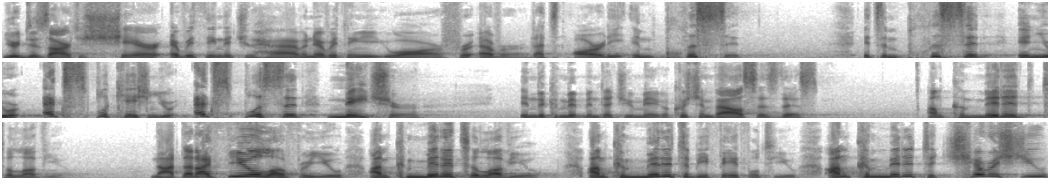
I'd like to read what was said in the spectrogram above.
your desire to share everything that you have and everything that you are forever, that's already implicit. It's implicit in your explication, your explicit nature in the commitment that you make. A Christian vow says this I'm committed to love you. Not that I feel love for you, I'm committed to love you. I'm committed to be faithful to you. I'm committed to cherish you,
